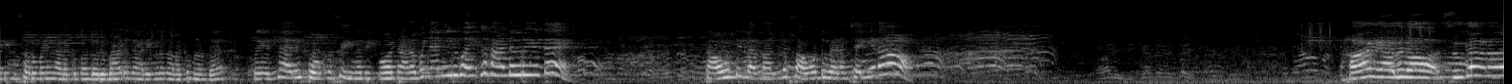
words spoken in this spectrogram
ലൈറ്റിംഗ് സെറമണി നടക്കുന്നുണ്ട് ഒരുപാട് കാര്യങ്ങൾ നടക്കുന്നുണ്ട്. അപ്പൊ എല്ലാരും ഫോക്കസ് ചെയ്യുന്നത് ഇങ്ങോട്ടാണ്. അപ്പൊ ഞാൻ ഒരു മൈക്ക് ഹാൻഡ് ഓവർ ചെയ്യട്ടെ? സൗണ്ട് ഇല്ല നല്ല സൗണ്ട് വേണം. ചെയ്യണോ? ഹായ് ആലുവ സുഖാണോ?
